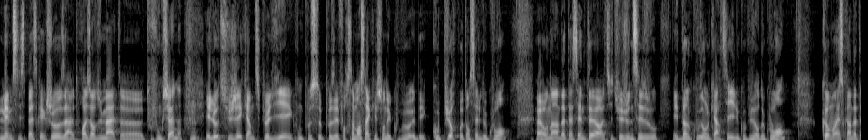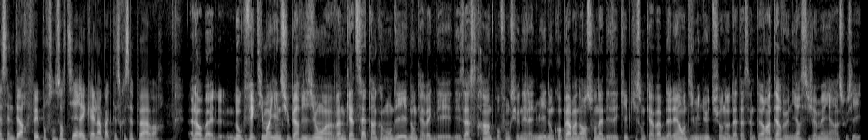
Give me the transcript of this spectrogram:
même s'il se passe quelque chose à 3 heures du mat, euh, tout fonctionne. Mmh. Et l'autre sujet qui est un petit peu lié et qu'on peut se poser forcément, c'est la question des, des, coupures potentielles de courant. Euh, on a un data center situé je ne sais où et d'un coup dans le quartier, une coupure de courant. Comment est-ce qu'un data center fait pour s'en sortir et quel impact est-ce que ça peut avoir? Alors, bah, donc effectivement, il y a une supervision 24/7, euh, hein, comme on dit, donc avec des, astreintes pour fonctionner la nuit. Donc en permanence, on a des équipes qui sont capables d'aller en 10 minutes sur nos data centers, intervenir si jamais il y a un souci.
